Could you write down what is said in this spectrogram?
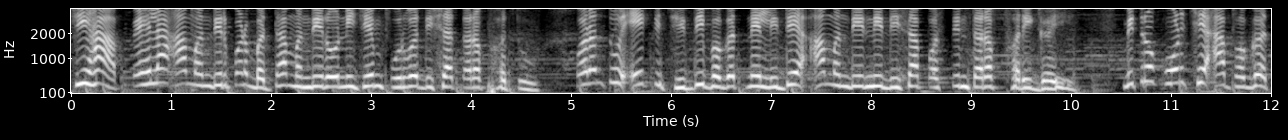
જી હા, પહેલાં આ મંદિર પણ બધા મંદિરોની જેમ પૂર્વ દિશા તરફ હતું. પરંતુ એક જીદ્દી ભગતને લીધે આ મંદિરની દિશા પશ્ચિમ તરફ ફરી ગઈ. મિત્રો, કોણ છે આ ભગત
